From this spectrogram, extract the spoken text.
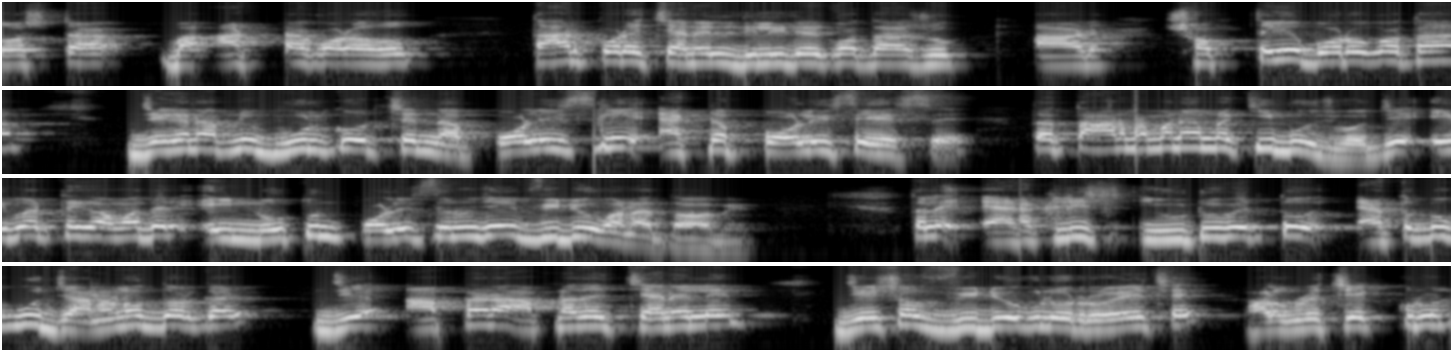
দশটা বা আটটা করা হোক তারপরে চ্যানেল ডিলিটের কথা আসুক। আর সব থেকে বড় কথা, যেখানে আপনি ভুল করছেন না পলিসি একটা পলিসি এসে তা তার মানে আমরা কি বুঝব? যে এবার থেকে আমাদের এই নতুন পলিসি অনুযায়ী ভিডিও বানাতে হবে। তাহলে অ্যাটলিস্ট ইউটিউবের তো এতটুকু জানানোর দরকার যে আপনারা আপনাদের চ্যানেলে যেসব ভিডিওগুলো রয়েছে, ভালো করে চেক করুন,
